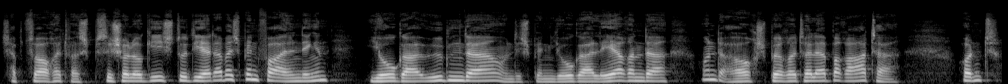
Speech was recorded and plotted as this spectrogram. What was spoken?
ich habe zwar auch etwas Psychologie studiert, aber ich bin vor allen Dingen Yoga-Übender und ich bin Yoga-Lehrender und auch spiritueller Berater. Und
